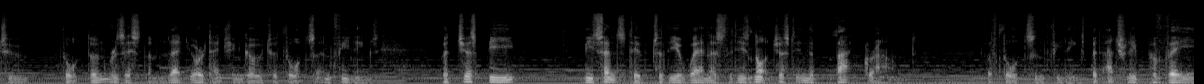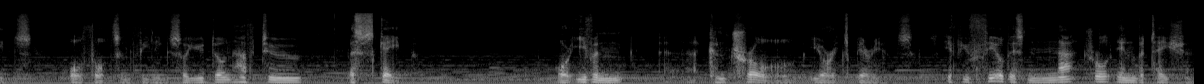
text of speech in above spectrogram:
to thought. Don't resist them. Let your attention go to thoughts and feelings. But just be, be sensitive to the awareness that is not just in the background of thoughts and feelings, but actually pervades all thoughts and feelings. So you don't have to escape or even uh, control your experience. If you feel this natural invitation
